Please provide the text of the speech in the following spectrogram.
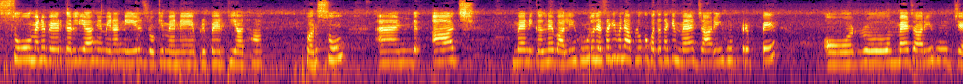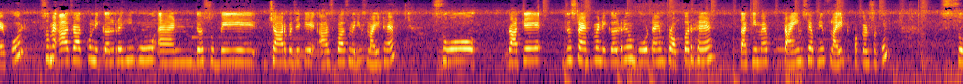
सो so, मैंने वेयर कर लिया है मेरा नेल्स जो कि मैंने प्रिपेयर किया था परसों. एंड आज मैं निकलने वाली हूँ. तो जैसा कि मैंने आप लोगों को बताया था कि मैं जा रही हूँ ट्रिप पे. और मैं जा रही हूँ जयपुर। सो मैं आज रात को निकल रही हूँ एंड सुबह चार बजे के आसपास मेरी फ़्लाइट है। सो, रात के जिस टाइम पे मैं निकल रही हूँ, वो टाइम प्रॉपर है ताकि मैं टाइम से अपनी फ़्लाइट पकड़ सकूँ। सो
